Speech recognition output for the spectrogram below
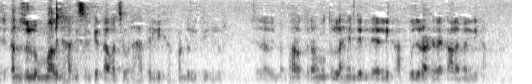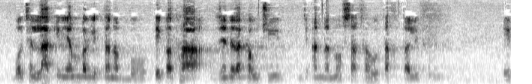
যে কানজুল উম্মাল যে হাদিসের কেতাব আছে, ওটা হাতের লিখা, পাণ্ডুলিপি গুলোর সেটা ভারতের রহমতুল্লাহ লিখা, গুজরাটের এক আলমের লিখা। বলছেন, লাকিন ইয়াম্বাগি তানাব্য এ কথা জেনে রাখা উচিত যে, আন্না নোসা খাহু তাখতালিফ এই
